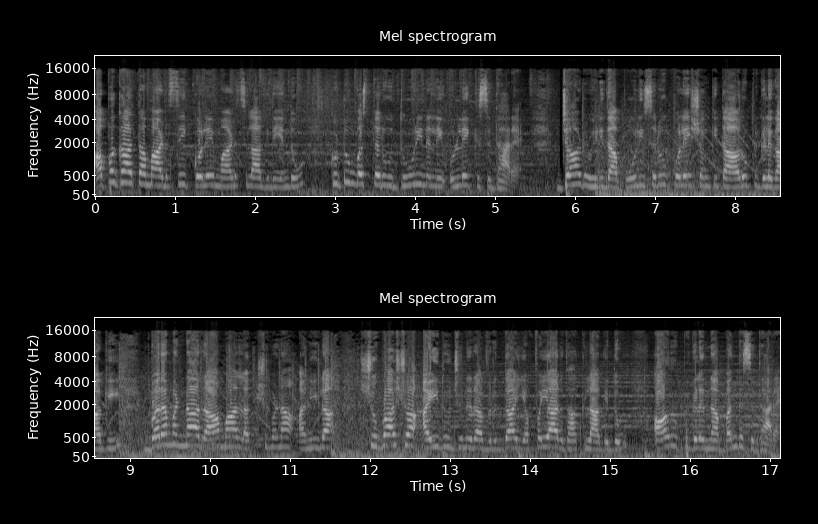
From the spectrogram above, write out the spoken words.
ಅಪಘಾತ ಮಾಡಿಸಿ ಕೊಲೆ ಮಾಡಿಸಲಾಗಿದೆ ಎಂದು ಕುಟುಂಬಸ್ಥರು ದೂರಿನಲ್ಲಿ ಉಲ್ಲೇಖಿಸಿದ್ದಾರೆ ಜಾಡು ಹಿಡಿದ ಪೊಲೀಸರು ಕೊಲೆ ಶಂಕಿತ ಆರೋಪಿಗಳಿಗಾಗಿ ಭರಮಣ್ಣ ರಾಮ ಲಕ್ಷ್ಮಣ ಅನಿಲ ಸುಭಾಷ ಐದು ಜನರ ವಿರುದ್ಧ ಎಫ್ಐಆರ್ ದಾಖಲಾಗಿದ್ದು ಆರೋಪಿಗಳನ್ನ ಬಂಧಿಸಿದ್ದಾರೆ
